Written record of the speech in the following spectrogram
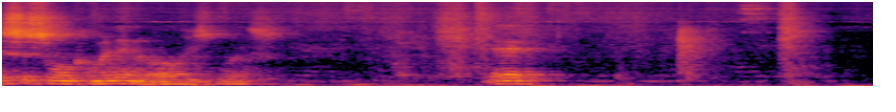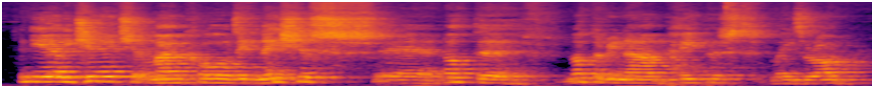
This is someone coming in or someone else. In the early church, a man called Ignatius, uh, not the not the renowned papist later on,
